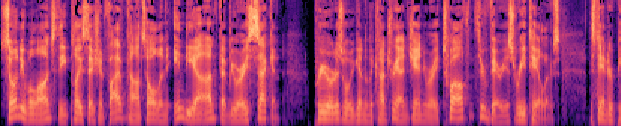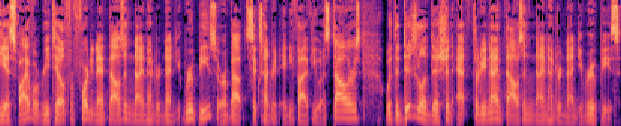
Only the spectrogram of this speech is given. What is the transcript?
Sony will launch the PlayStation 5 console in India on February 2nd. Pre-orders will begin in the country on January 12th through various retailers. The standard PS5 will retail for 49,990 rupees or about 685 US dollars, with the digital edition at 39,990 rupees.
